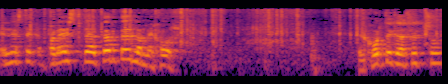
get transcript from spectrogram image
en este, para esta tarta es la mejor. El corte que has hecho,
